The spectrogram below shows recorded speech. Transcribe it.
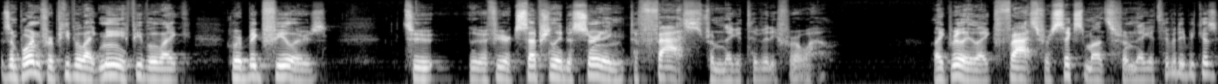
It's important for people like me, people like who are big feelers, to if you're exceptionally discerning, to fast from negativity for a while. Like really, like fast for six months from negativity because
